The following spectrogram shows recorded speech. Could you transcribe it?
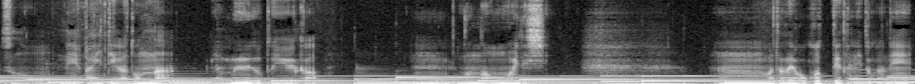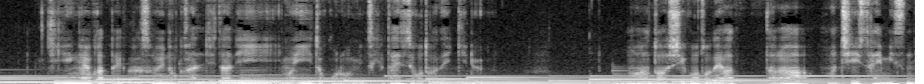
そのね相手がどんなムードというかうんどんな思いでしうん、まあ、例えば怒ってたりとかね機嫌が良かったりとかそういうのを感じたり、まあ、いいところを見つけたりすることができる、まあ、あとは仕事であったったら、まあ、小さいミスに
